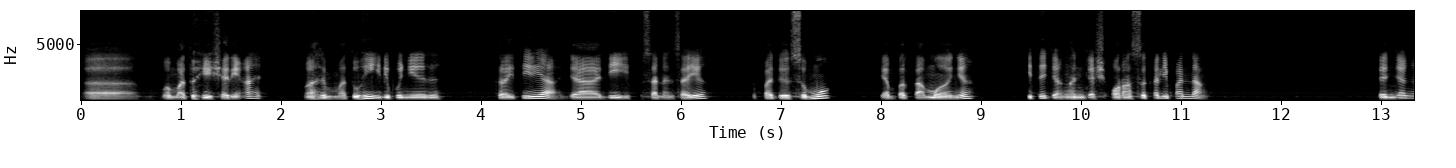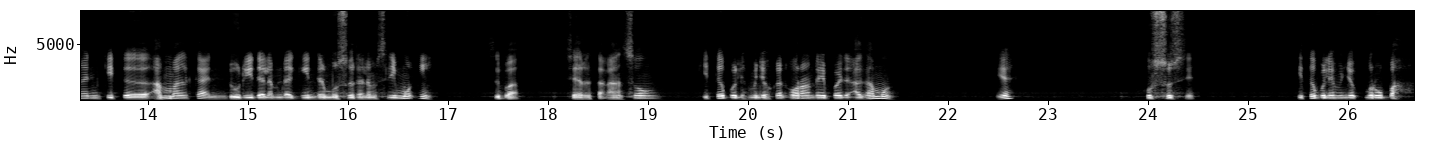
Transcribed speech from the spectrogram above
uh, mematuhi syariat, masih mematuhi dia punya kriteria. Jadi pesanan saya kepada semua yang pertamanya kita jangan judge orang sekali pandang. Dan jangan kita amalkan duri dalam daging dan musuh dalam selimut ni. Sebab secara tak langsung kita boleh menjauhkan orang daripada agama. Ya. Khususnya kita boleh merubah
